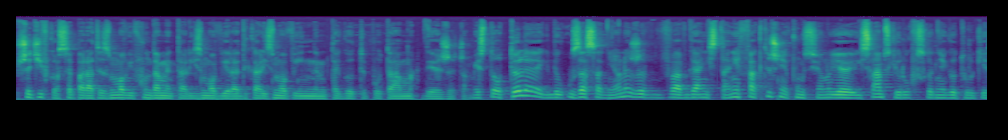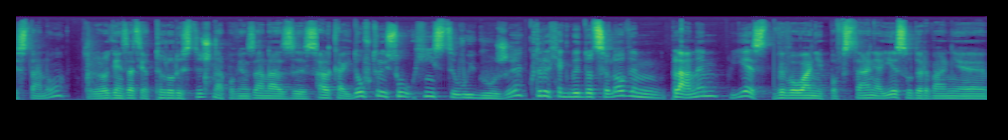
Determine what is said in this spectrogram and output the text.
przeciwko separatyzmowi, fundamentalizmowi, radykalizmowi i innym tego typu tam y, rzeczom. Jest to o tyle jakby uzasadnione, że w Afganistanie faktycznie funkcjonuje Islamski Ruch Wschodniego Turkestanu, organizacja terrorystyczna powiązana z, z Al-Kaidą, w której są chińscy Ujgurzy, których jakby docelowym planem jest wywołanie powstania, jest oderwanie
